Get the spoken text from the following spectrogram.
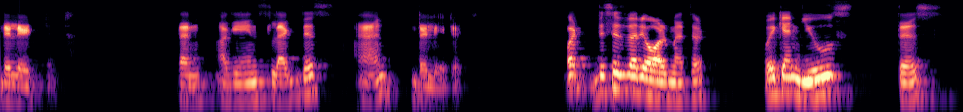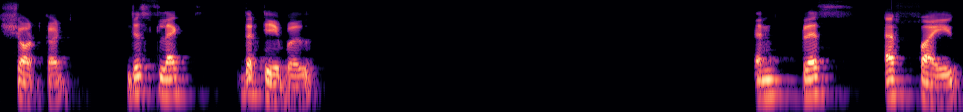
delete it. Then again select this and delete it. But this is very old method. We can use this shortcut. Just select the table then press F5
